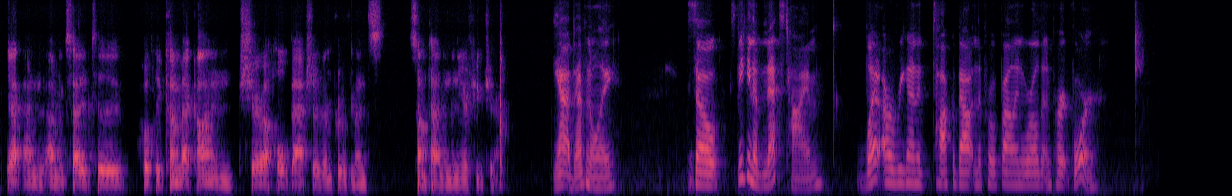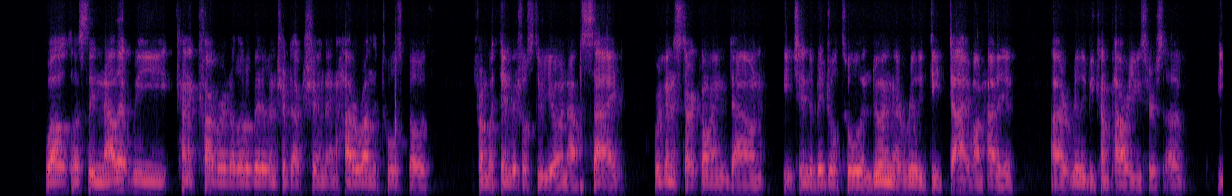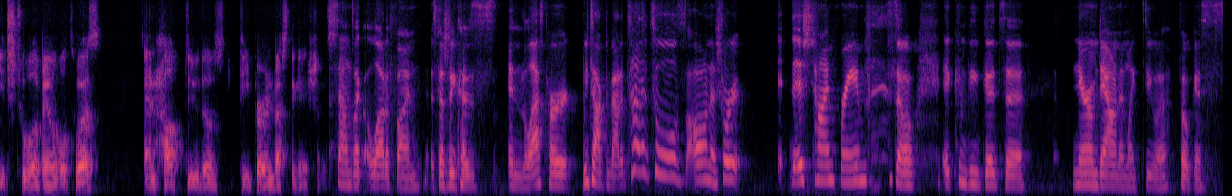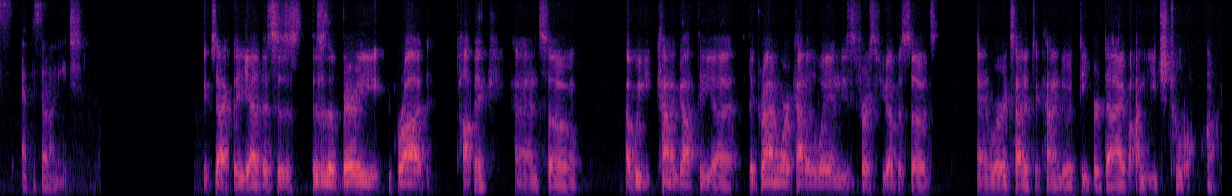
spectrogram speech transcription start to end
Yeah, and I'm excited to hopefully come back on and share a whole batch of improvements sometime in the near future. Yeah, definitely. So, speaking of next time, what are we going to talk about in the profiling world in part four? Well, Leslie, now that we kind of covered a little bit of introduction and how to run the tools both from within Visual Studio and outside, we're going to start going down each individual tool and doing a really deep dive on how to uh, really become power users of each tool available to us. and help do those deeper investigations. Sounds like a lot of fun, especially because in the last part we talked about a ton of tools all in a short ish time frame. so it can be good to narrow them down and like do a focus episode on each. Exactly. Yeah, this is this is a very broad topic, and so uh, we kind of got the uh, the groundwork out of the way in these first few episodes, and we're excited to kind of do a deeper dive on each tool. All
